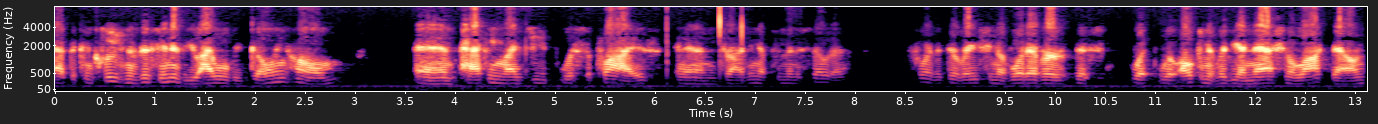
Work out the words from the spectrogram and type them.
at the conclusion of this interview. I will be going home and packing my jeep with supplies and driving up to Minnesota for the duration of whatever this what will ultimately be a national lockdown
